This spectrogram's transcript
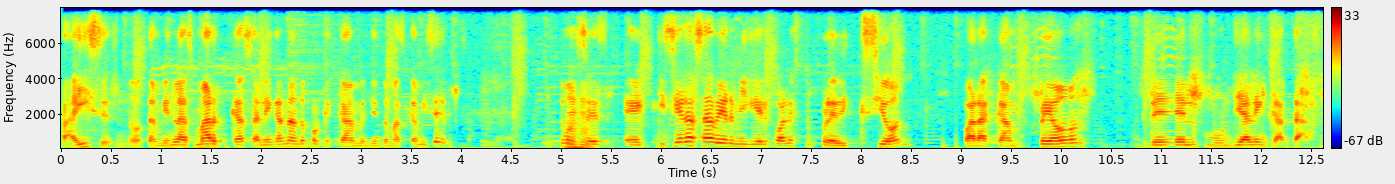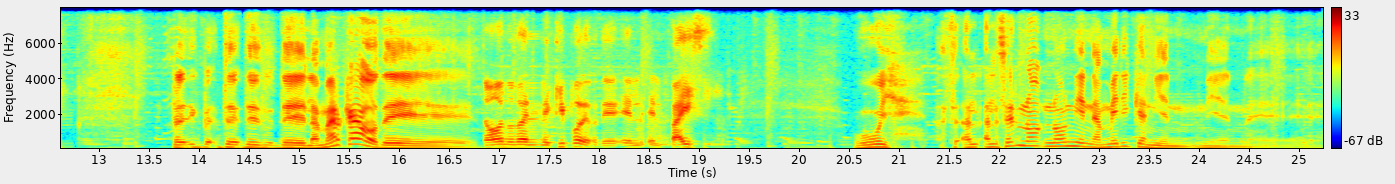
países, ¿no? También las marcas salen ganando porque acaban vendiendo más camisetas. Entonces, eh, quisiera saber, Miguel, cuál es tu predicción para campeón del mundial en Qatar. ¿De, de- de la marca o de...? No, no, no, el equipo de, de- el, el país. Uy, al, al ser no, no ni en América ni en, ni en, eh,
